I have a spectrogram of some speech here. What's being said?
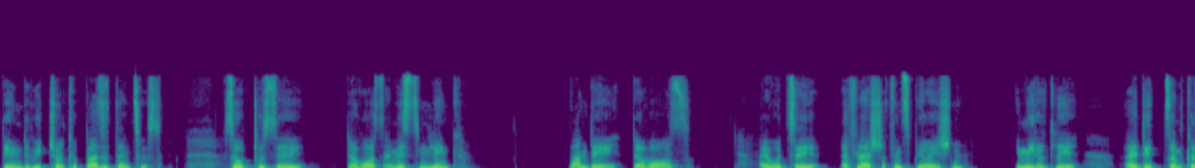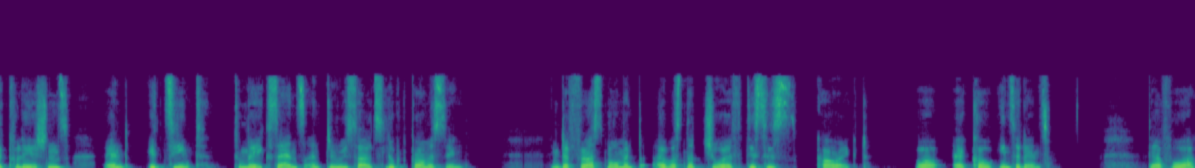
the individual capacitances. So to say, there was a missing link. One day there was, I would say, a flash of inspiration. Immediately, I did some calculations and it seemed to make sense and the results looked promising. In the first moment, I was not sure if this is correct or a coincidence. Therefore,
